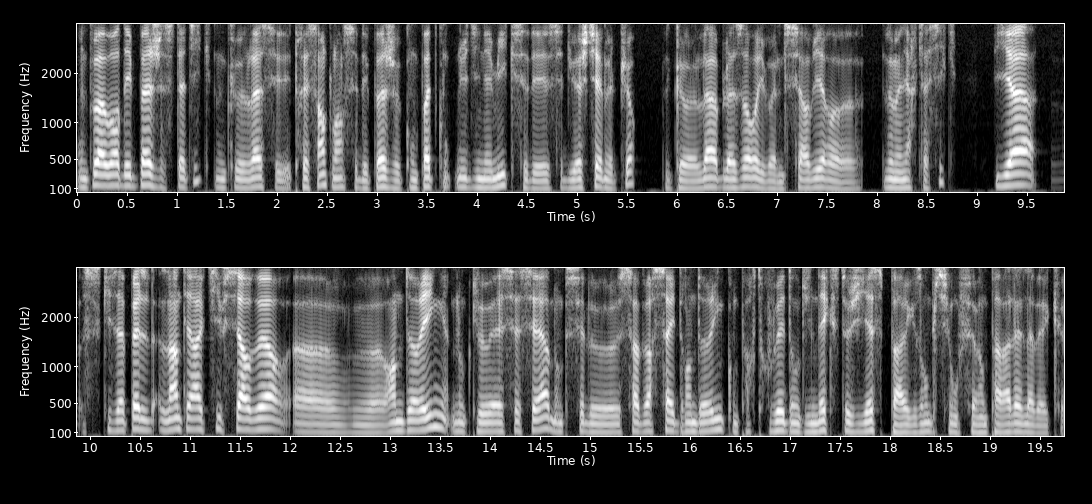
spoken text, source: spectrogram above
On peut avoir des pages statiques, donc euh, là c'est très simple, hein. c'est des pages qui n'ont pas de contenu dynamique, c'est du HTML pur. Donc là, Blazor, il va le servir de manière classique. Il y a ce qu'ils appellent l'interactive server rendering, donc le SSR, donc c'est le server-side rendering qu'on peut retrouver dans du Next.js par exemple, si on fait un parallèle avec,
